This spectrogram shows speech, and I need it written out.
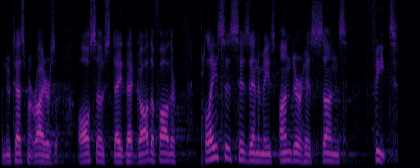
The New Testament writers also state that God the Father places his enemies under his son's feet.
